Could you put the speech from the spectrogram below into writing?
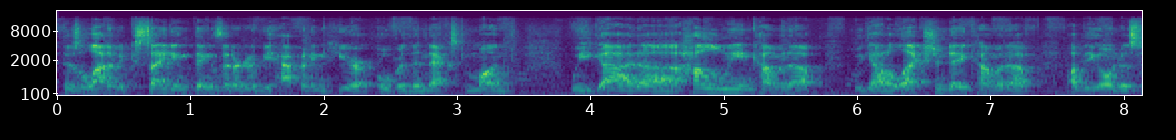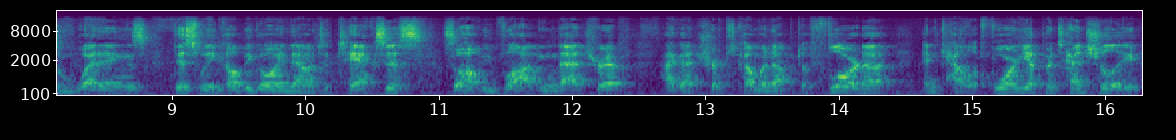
there's a lot of exciting things that are gonna be happening here over the next month. We got uh, Halloween coming up, we got Election Day coming up, I'll be going to some weddings. This week I'll be going down to Texas, so I'll be vlogging that trip. I got trips coming up to Florida and California, potentially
